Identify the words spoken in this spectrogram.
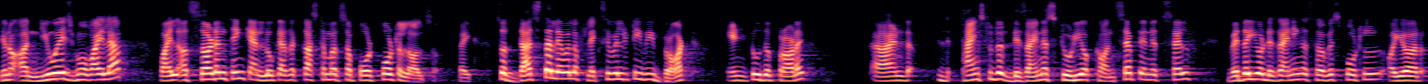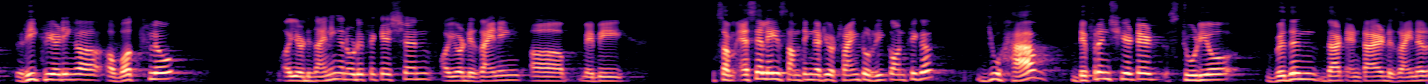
you know, a new age mobile app, while a certain thing can look as a customer support portal also, right? So that's the level of flexibility we brought into the product. And thanks to the designer studio concept in itself, whether you're designing a service portal or you're recreating a, a workflow, or you're designing a notification, or you're designing uh, maybe some SLA something that you're trying to reconfigure, you have differentiated studio within that entire designer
